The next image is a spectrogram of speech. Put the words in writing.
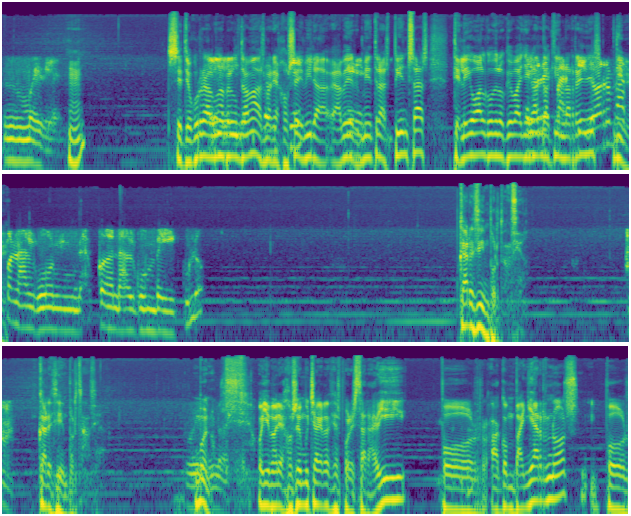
Muy bien. ¿Mm? ¿Se te ocurre alguna Eh, pregunta más, María José? entonces, Mira, a ver, mientras piensas, te leo algo de lo que va llegando ¿El aquí en las redes. repartidor va Dime. con algún, con algún vehículo? Carece de importancia. Ah. Carece de importancia. Pues Bueno, no sé. oye María José, muchas gracias por estar ahí, por acompañarnos y por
